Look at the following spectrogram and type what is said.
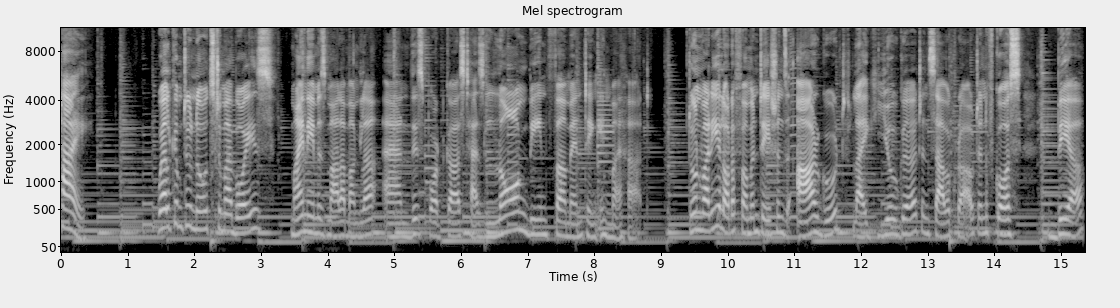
Hi. Welcome to Notes to My Boys. My name is Mala Mangla, and this podcast has long been fermenting in my heart. Don't worry, a lot of fermentations are good, like yogurt and sauerkraut, and of course, beer.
